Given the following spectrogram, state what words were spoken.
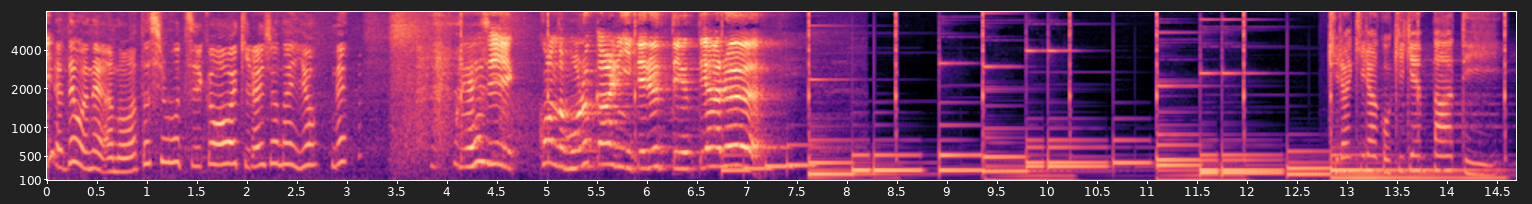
いやでもねあの私もちいかわは嫌いじゃないよ。ね。悔しい。今度モルカーに似てるって言ってやる。キラキラご機嫌パーティー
